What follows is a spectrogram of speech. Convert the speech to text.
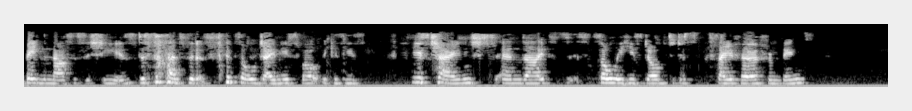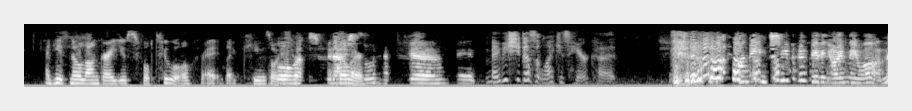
being the narcissist she is, decides that it's it's all Jaime's fault because he's he's changed, and uh, it's, it's solely his job to just save her from things. And he's no longer a useful tool, right? Like he was always Well, her that's killer. his sword hand. Yeah. Maybe she doesn't like his haircut. I mean, she wouldn't be the only one.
